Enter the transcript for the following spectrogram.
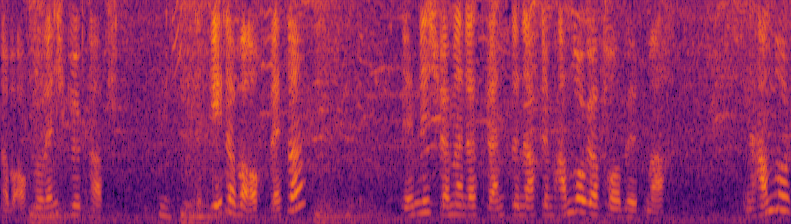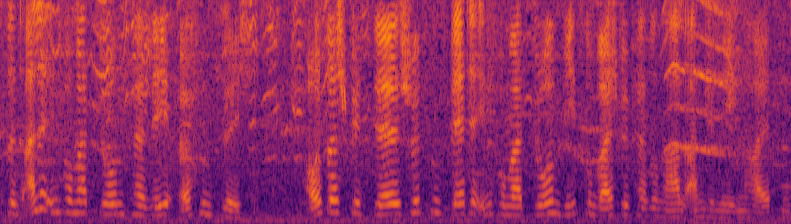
Aber auch nur, wenn ich Glück habe. Es geht aber auch besser, nämlich wenn man das Ganze nach dem Hamburger Vorbild macht. In Hamburg sind alle Informationen per se öffentlich außer speziell schützenswerte Informationen wie zum Beispiel Personalangelegenheiten.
